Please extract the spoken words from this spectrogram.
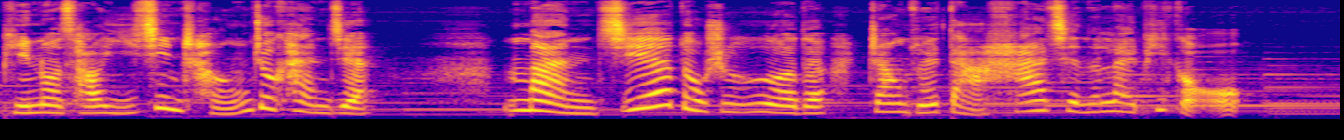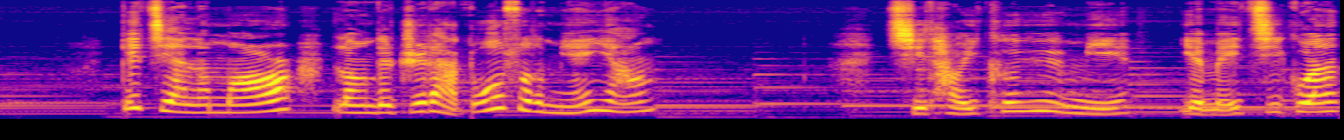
匹诺曹一进城就看见，满街都是饿得张嘴打哈欠的赖皮狗，给剪了毛冷得直打哆嗦的绵羊，乞讨一颗玉米也没机关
